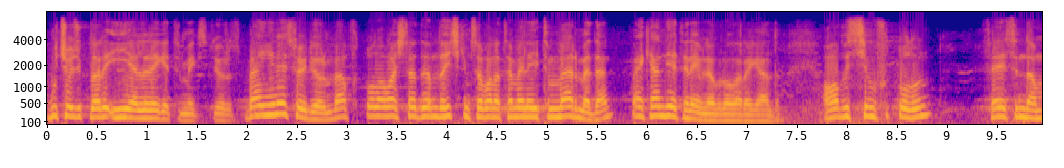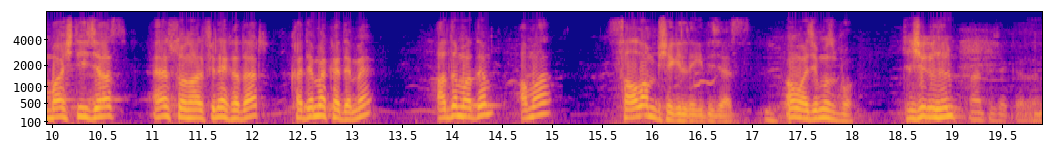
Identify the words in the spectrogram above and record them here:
bu çocukları iyi yerlere getirmek istiyoruz. Ben yine söylüyorum ben futbola başladığımda hiç kimse bana temel eğitim vermeden ben kendi yeteneğimle buralara geldim. Ama biz şimdi futbolun F'sinden başlayacağız. En son harfine kadar kademe kademe adım adım ama sağlam bir şekilde gideceğiz. Amacımız bu. Teşekkür ederim. Ben teşekkür ederim.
